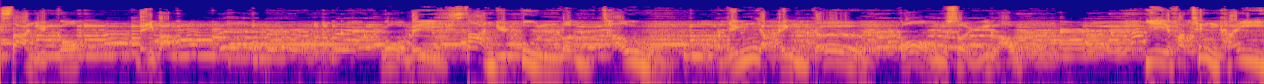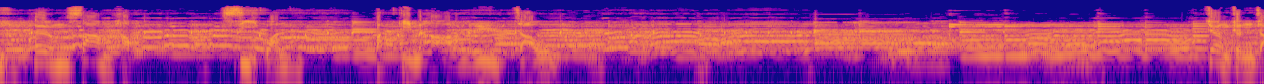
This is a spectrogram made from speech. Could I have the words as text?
山月歌，李白。峨眉山月半轮秋，影入平江江水流。夜发清溪向三峡，思君不见下渝酒。将进酒，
